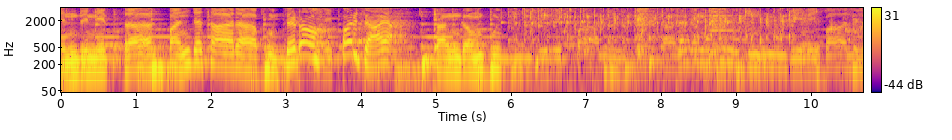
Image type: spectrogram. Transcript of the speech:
എന്തിനിത്ര പഞ്ചസാര ചേട്ടോ ഒരു ചായ. തങ്കം പുഞ്ചിരിപ്പാലിൽ തങ്കം പുഞ്ചിരിപ്പാലിൽ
